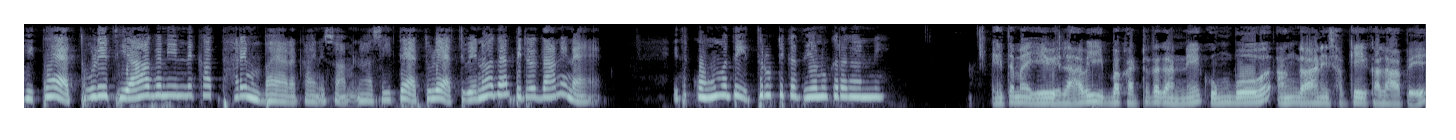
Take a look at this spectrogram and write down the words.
හිත ඇතුලේ තියාගෙන ඉන්න එකත් හරිම භයානකයිනේ ස්වාමීන් වහන්සේ. හිත ඇතුලේ ඇති වෙනවා දැන් පිටට දාන්නේ නැහැ. ඉතින් කොහොමද ඊටු ටික දියුණු කරගන්නේ? ඒ තමයි මේ වෙලාවේ ඉබ්බ කට්ටට ගන්නේ කුම්බෝව අංගානි සකේ කලාපේ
